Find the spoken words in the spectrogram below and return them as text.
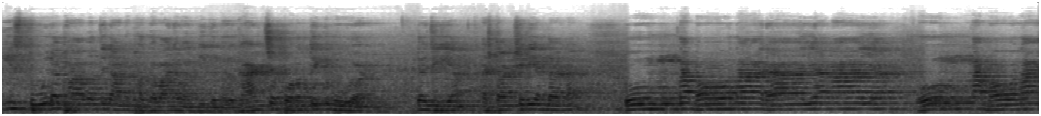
ഈ സ്ഥൂലഭാവത്തിലാണ് ഭഗവാനെ വന്ദിക്കുന്നത്. കാഴ്ച പുറത്തേക്ക് പോവുകയാണ്. എന്താ ചെയ്യാം? അഷ്ടാക്ഷരി എന്താണ്? ഓം നമോ നാരായണായ ഓം നമോ നാരായണായ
